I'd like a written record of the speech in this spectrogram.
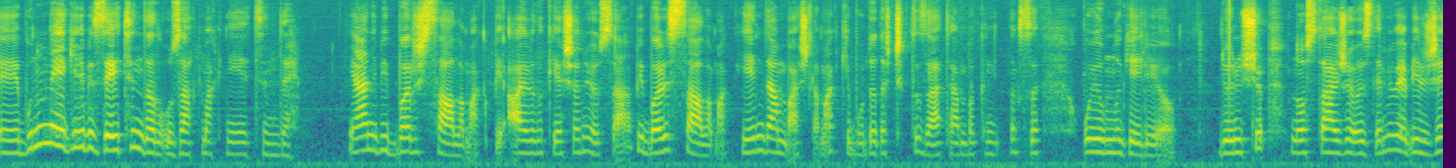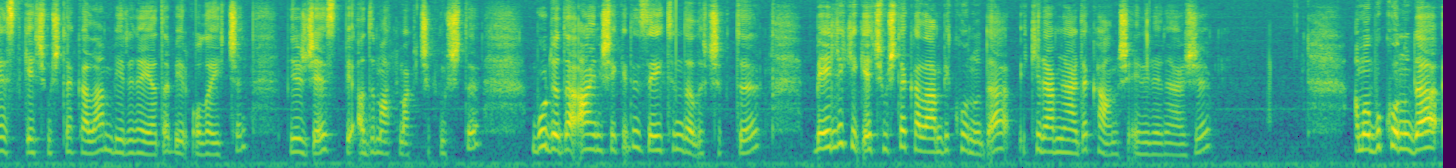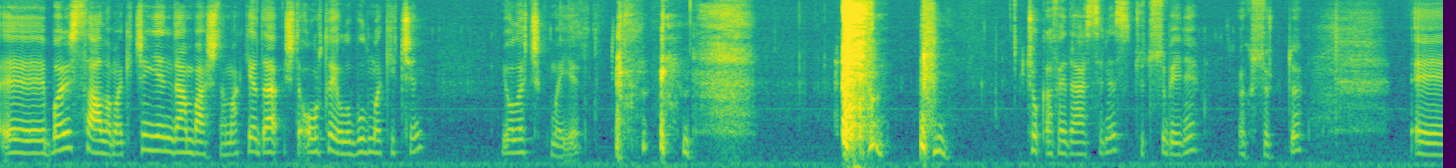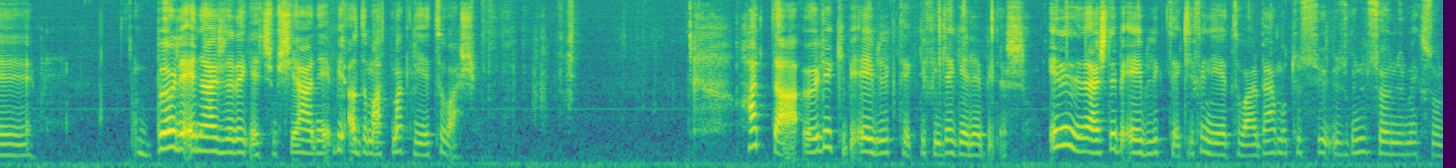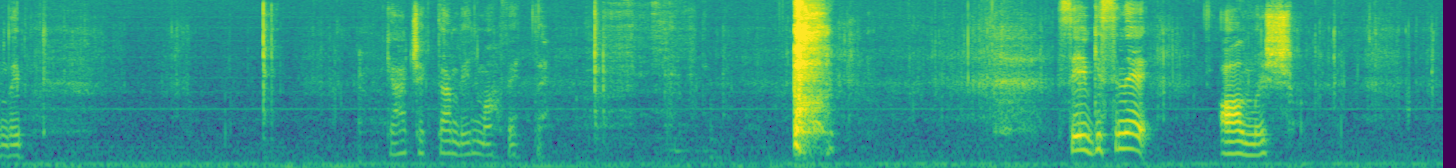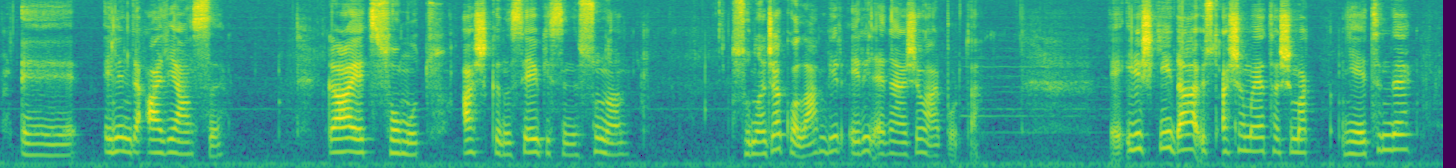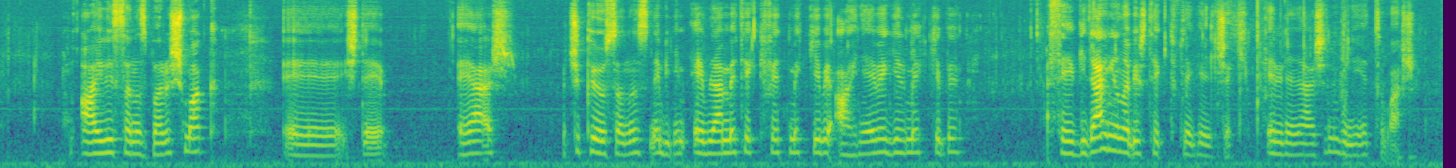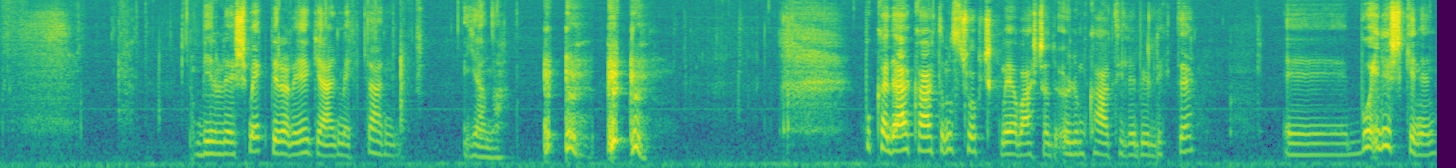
E, bununla ilgili bir zeytin dalı uzatmak niyetinde. Yani bir barış sağlamak, bir ayrılık yaşanıyorsa bir barış sağlamak, yeniden başlamak ki burada da çıktı zaten bakın nasıl uyumlu geliyor. Dönüşüp nostalji özlemi ve bir jest geçmişte kalan birine ya da bir olay için bir jest, bir adım atmak çıkmıştı. Burada da aynı şekilde zeytin dalı çıktı. Belli ki geçmişte kalan bir konuda ikilemlerde kalmış eril enerji. Ama bu konuda e, barış sağlamak için yeniden başlamak ya da işte orta yolu bulmak için yola çıkmayı çok affedersiniz tütsü beni öksürttü. E, böyle enerjilere geçmiş yani bir adım atmak niyeti var. Hatta öyle ki bir evlilik teklifiyle gelebilir. Eril enerjide bir evlilik teklifi niyeti var. Ben bu tüsüyü üzgünüm söndürmek zorundayım. Gerçekten beni mahvetti. Sevgisini almış, e, elinde alyansı, gayet somut, aşkını, sevgisini sunan, sunacak olan bir eril enerji var burada e, ilişkiyi daha üst aşamaya taşımak niyetinde ayrıysanız barışmak e, işte eğer çıkıyorsanız ne bileyim evlenme teklif etmek gibi aynı eve girmek gibi sevgiden yana bir teklifle gelecek. Eril enerjinin bu niyeti var. Birleşmek, bir araya gelmekten yana. bu kader kartımız çok çıkmaya başladı ölüm kartı ile birlikte e, bu ilişkinin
